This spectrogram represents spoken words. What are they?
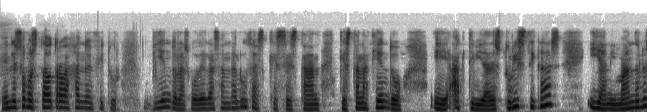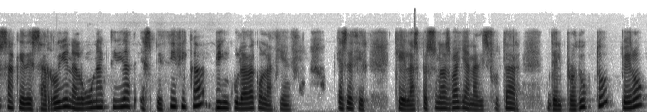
En eso hemos estado trabajando en Fitur, viendo las bodegas andaluzas que se están, que están haciendo eh, actividades turísticas y animándoles a que desarrollen alguna actividad específica vinculada con la ciencia. Es decir, que las personas vayan a disfrutar del producto, pero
